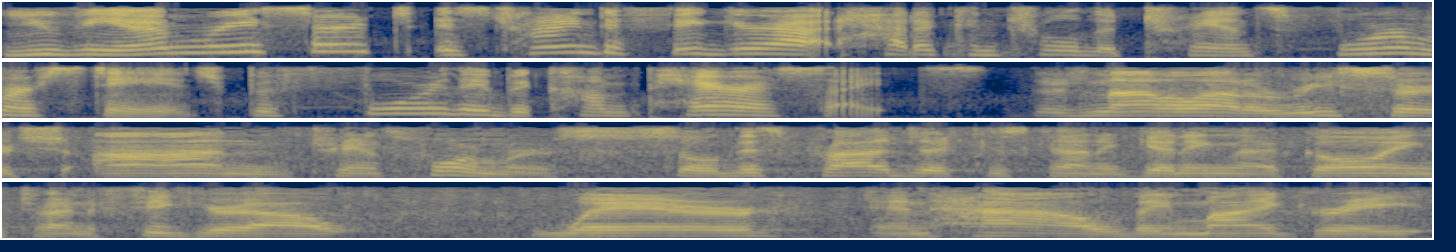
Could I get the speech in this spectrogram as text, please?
UVM research is trying to figure out how to control the transformer stage before they become parasites. There's not a lot of research on transformers, so this project is kind of getting that going, trying to figure out where and how they migrate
